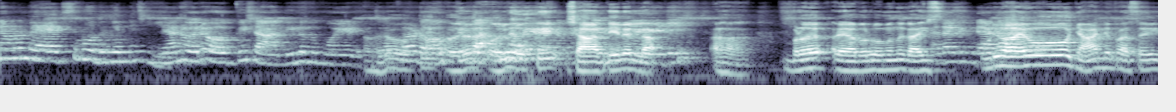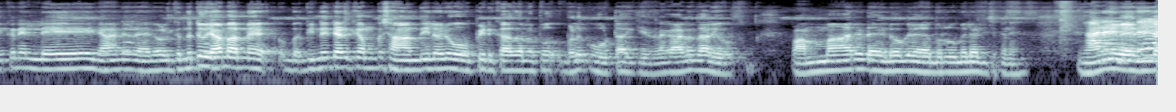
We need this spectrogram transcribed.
നമ്മൾ മാക്സിമം ഒതുങ്ങി. തന്നെ ചെയ്യാം. ഞാൻ ഒരു ഓപ്പി ശാന്തിയിലൊന്ന് പോയി എടുത്തു. ഇവിടെ ലേബർ റൂമിൽ കായ്സ് മുടിവായോ വായോ ഞാൻ പ്രസവിക്കണില്ലേ? ഞാൻ നേരെ വിളിക്കുന്നിട്ട് ഞാൻ പറഞ്ഞേ പിന്നെ എന്റെ ഇടയ്ക്ക് നമുക്ക് ശാന്തിയിൽ ഒരു ഓപ്പി എടുക്കാന്ന് പറഞ്ഞപ്പോൾ ഇവിടെ കൂട്ടാക്കിയിരുന്നില്ല കാരണം എന്താ അറിയോ? അമ്മാര് ഡയലോഗ് ലേബർ റൂമിൽ അടിച്ചിക്കണേ? ഞാൻ വരില്ല.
